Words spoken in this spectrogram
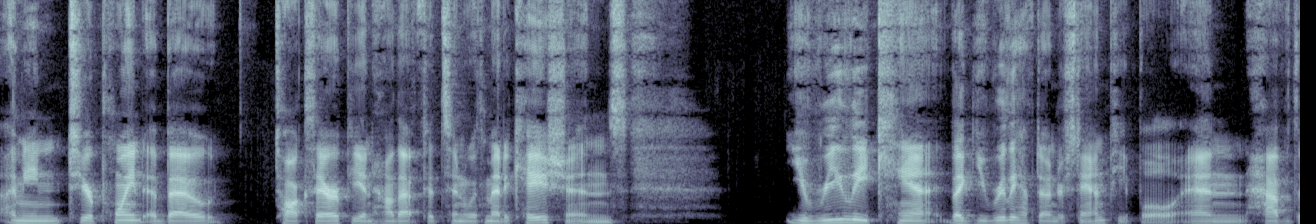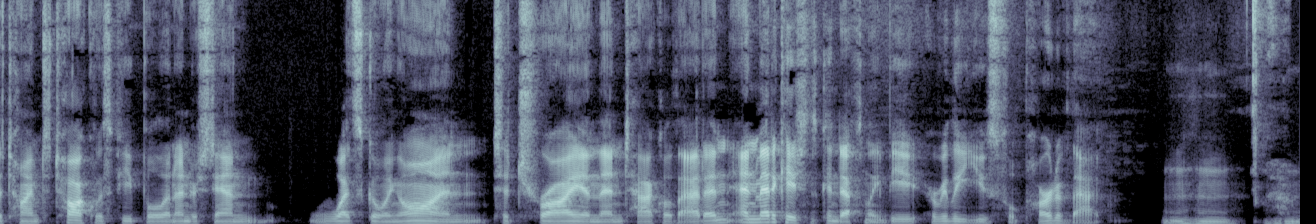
i mean to your point about talk therapy and how that fits in with medications you really can't like you really have to understand people and have the time to talk with people and understand what's going on to try and then tackle that. And and medications can definitely be a really useful part of that. Mm-hmm. Mm-hmm.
